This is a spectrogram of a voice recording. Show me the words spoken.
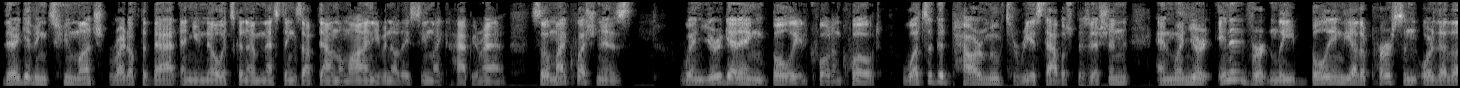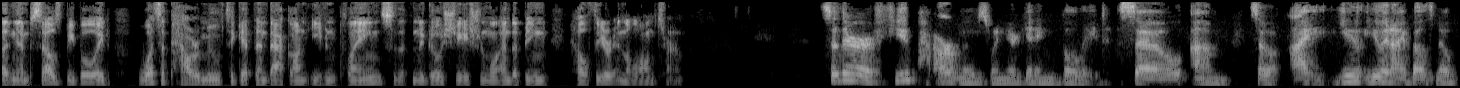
they're giving too much right off the bat, and you know it's going to mess things up down the line, even though they seem like happy rat. So my question is, when you're getting bullied, quote unquote, what's a good power move to reestablish position? And when you're inadvertently bullying the other person or they're letting themselves be bullied what's a power move to get them back on even plane so that the negotiation will end up being healthier in the long term? So there are a few power moves when you're getting bullied. So um, so i you you and i both know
